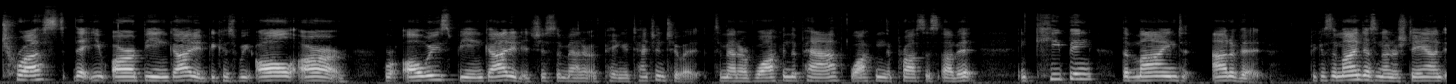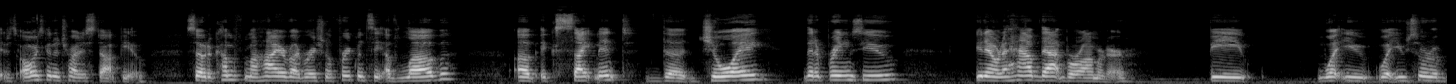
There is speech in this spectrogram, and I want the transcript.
Trust that you are being guided because we all are. We're always being guided. It's just a matter of paying attention to it. It's a matter of walking the path, walking the process of it, and keeping the mind out of it because the mind doesn't understand. It is always going to try to stop you. So, to come from a higher vibrational frequency of love, of excitement, the joy that it brings you, you know, to have that barometer be what you what you sort of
